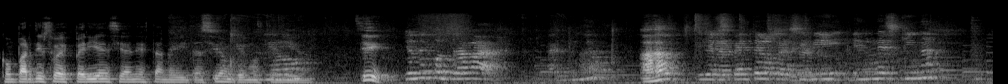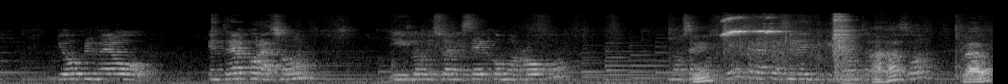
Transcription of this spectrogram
compartir su experiencia en esta meditación que hemos tenido? Sí. Yo me encontraba al niño Ajá. y de repente lo percibí en una esquina. Yo primero entré al corazón y lo visualicé como rojo. No sé por qué, será que así identificamos al Ajá. corazón. Claro.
